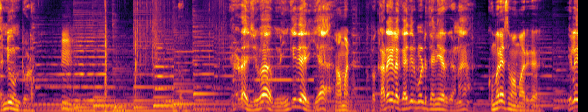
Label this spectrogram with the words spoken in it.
தண்ணி கொண்டு வாடா. ம். என்னடா ஜீவா நீ இங்கே தான் இருக்கியா? ஆமாண்ணே. அப்போ கடையில் கதிர் மட்டும் தனியாக இருக்கானா? குமரேச மாமா இருக்காரு. இல்லை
